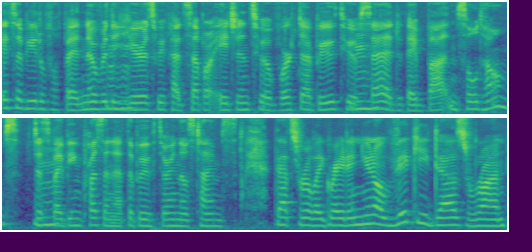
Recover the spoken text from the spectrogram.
It's a beautiful fit. And over the mm-hmm. years, we've had several agents who have worked our booth who have mm-hmm. said they bought and sold homes just by mm-hmm. being present at the booth during those times. That's really great. And you know, Vicki does run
